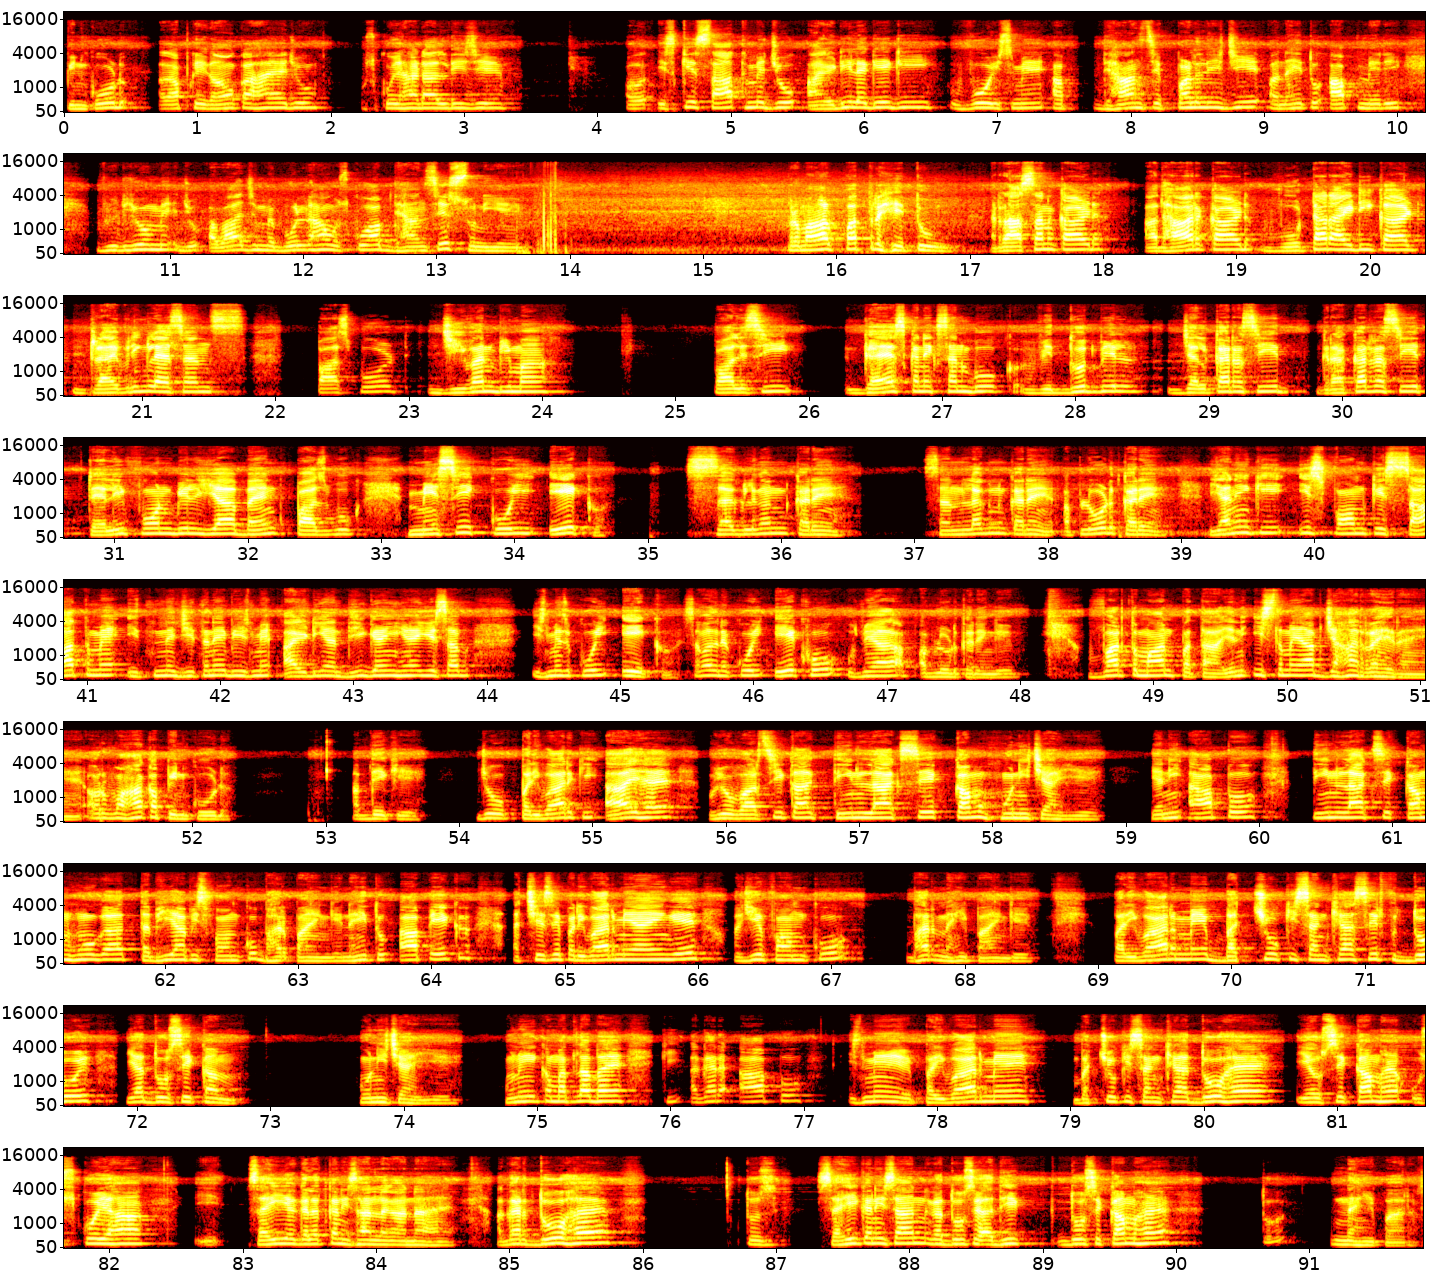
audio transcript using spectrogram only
पिन कोड आपके गाँव का है जो, उसको यहाँ डाल दीजिए। और इसके साथ में जो आईडी लगेगी, वो इसमें आप ध्यान से पढ़ लीजिए और नहीं तो आप मेरी वीडियो में जो आवाज़ मैं बोल रहा हूँ, उसको आप ध्यान से सुनिए। प्रमाण पत्र हेतु ration card, Aadhaar card, voter ID card, driving licence, passport, जीवन बीमा, पॉलिसी गैस कनेक्शन बुक, विद्युत बिल जल जलकर रसीद, ग्राहकर रसीद, टेलीफोन बिल या बैंक पासबुक में से कोई एक संलग्न करें संलग्न करें, अपलोड करें। यानी कि इस फॉर्म के साथ में इतने जितने भी इसमें आइडियाँ दी गई हैं, ये सब इसमें से कोई एक, समझ रहे कोई एक हो, उसमें आप अपलोड करेंगे। वर्तमान पता, यानी इस समय आप जहाँ रह रहे हैं और वहाँ का पिन कोड। अब देखिए जो परिवार की आय है जो वार्षिक आय तीन लाख से कम होनी चाहिए। यानी आप तीन लाख से कम होगा, तभी आप इस फॉर्म को भर पाएँगे। नहीं तो आप एक अच्छे से परिवार में आएँगे और ये फॉर्म को भर नहीं पाएँगे। परिवार में बच्चों की संख्या सिर्फ़ दो या दो से कम होनी चाहिए। होने का मतलब है कि अगर आप इसमें परिवार में बच्चों की संख्या दो है या उससे कम है, उसको यहाँ सही या गलत का निशान लगाना है। अगर दो है तो सही का निशान, अगर दो से अधिक, दो से कम है तो नहीं पर।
